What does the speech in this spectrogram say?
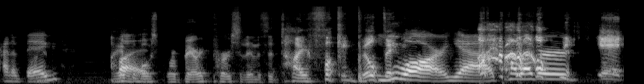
kind of big I am the most barbaric person in this entire fucking building. you are yeah however Holy shit.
